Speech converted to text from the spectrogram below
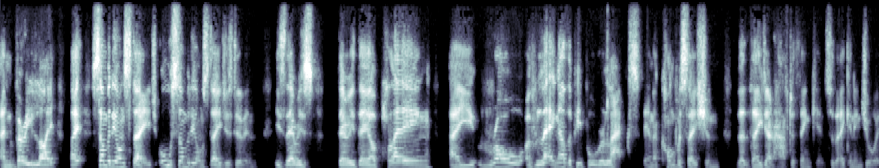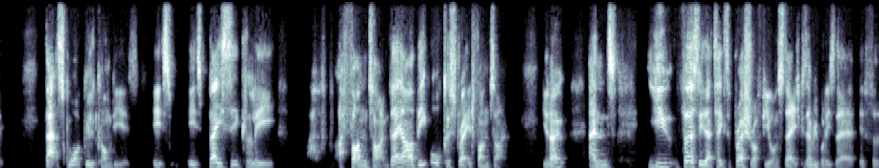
And very light, like somebody on stage, all somebody on stage is doing is there is there they are playing a role of letting other people relax in a conversation that they don't have to think in so they can enjoy that's what good comedy is. It's it's basically a fun time. They are the orchestrated fun time you know? And you firstly that takes the pressure off you on stage because everybody's there for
